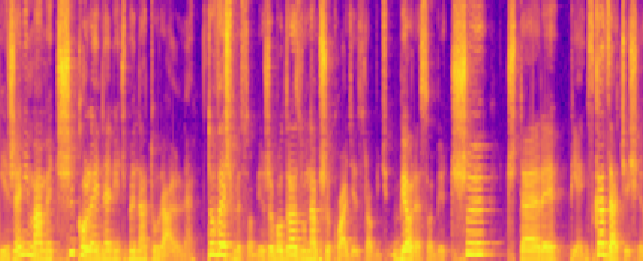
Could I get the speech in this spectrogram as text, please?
jeżeli mamy trzy kolejne liczby naturalne, to weźmy sobie, żeby od razu na przykładzie zrobić. Biorę sobie 3, 4, 5. Zgadzacie się,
